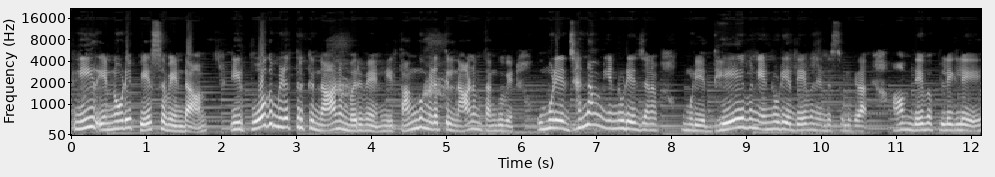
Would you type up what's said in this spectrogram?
நீர் என்னோட பேச வேண்டாம். நீர் போகும் இடத்திற்கு நானும் வருவேன். நீர் தங்கும் இடத்தில் நானும் தங்குவேன். உம்முடைய ஜனம் என்னுடைய ஜனம். உம்முடைய தேவன் என்னுடைய தேவன் என்று சொல்லுகிறார். ஆம் தேவ பிள்ளைகளே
